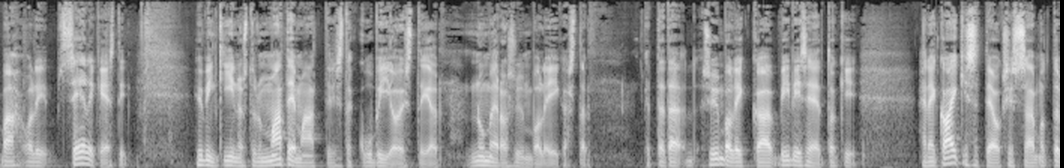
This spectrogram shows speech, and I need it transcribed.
Bach oli selkeästi hyvin kiinnostunut matemaattisista kuvioista ja numerosymboliikasta. Että tätä symboliikkaa vilisee toki hänen kaikissa teoksissaan, mutta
